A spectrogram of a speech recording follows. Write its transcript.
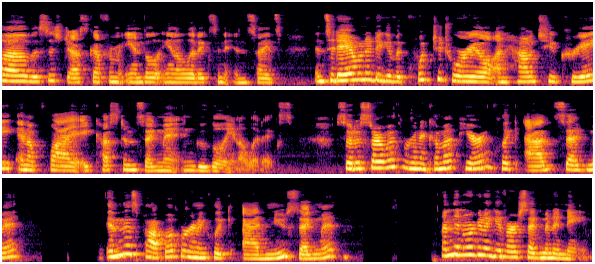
Hello, this is Jessica from Anvil Analytics and Insights, and today I wanted to give a quick tutorial on how to create and apply a custom segment in Google Analytics. So to start with, we're going to come up here and click Add Segment. In this pop-up, we're going to click Add New Segment, and then we're going to give our segment a name.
